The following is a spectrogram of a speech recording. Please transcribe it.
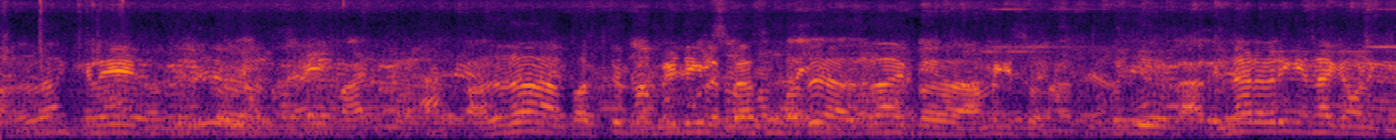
அதுதான் கிளை அதுதான் ஃபர்ஸ்ட் இப்போ மீட்டிங்ல பேசும்போது அதுதான் இப்போ அமைக்க சொன்னாரு. இன்னொரு வரைக்கும் என்ன கவனிக்க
